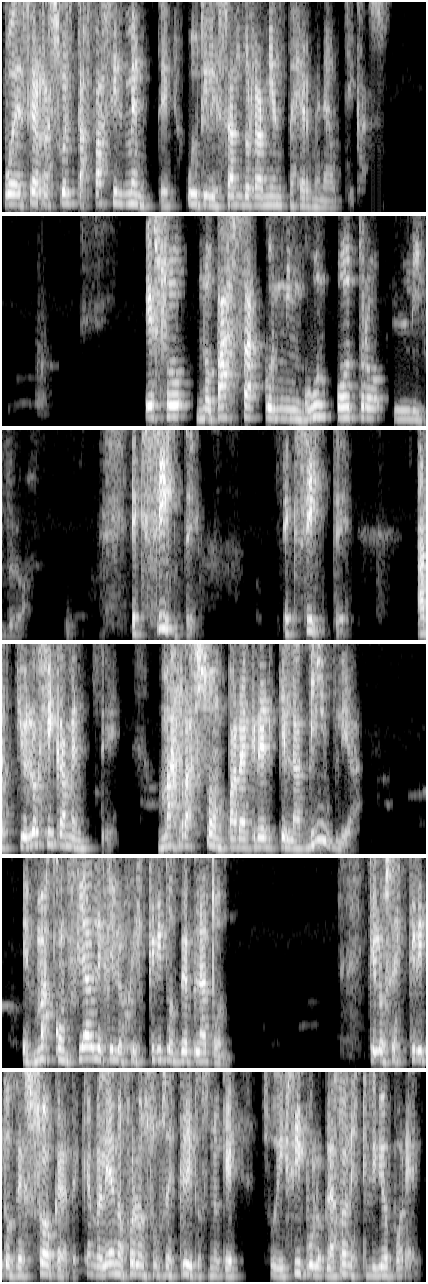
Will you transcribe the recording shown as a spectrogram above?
puede ser resuelta fácilmente utilizando herramientas hermenéuticas. Eso no pasa con ningún otro libro. Existe, existe arqueológicamente más razón para creer que la Biblia es más confiable que los escritos de Platón, que los escritos de Sócrates, que en realidad no fueron sus escritos, sino que su discípulo Platón escribió por él.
